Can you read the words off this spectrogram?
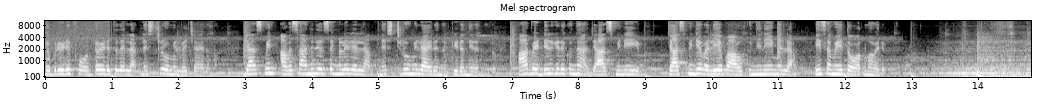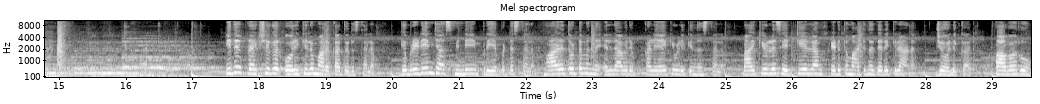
ഗബ്രിയുടെ ഫോട്ടോ എടുത്തതെല്ലാം നെസ്റ്റ് റൂമിൽ വെച്ചായിരുന്നു. ജാസ്മിൻ അവസാന ദിവസങ്ങളിലെല്ലാം നെസ്റ്റ് റൂമിലായിരുന്നു കിടന്നിരുന്നതും. ആ ബെഡിൽ കിടക്കുന്ന ജാസ്മിനെയും ജാസ്മിന്റെ വലിയ പാവക്കുഞ്ഞിനെയുമെല്ലാം ഈ സമയത്ത് ഓർമ്മ വരും. ഇത് പ്രേക്ഷകർ ഒരിക്കലും മറക്കാത്തൊരു സ്ഥലം. ഗബ്രിയുടെയും ജാസ്മിന്റെയും പ്രിയപ്പെട്ട സ്ഥലം. വാഴത്തോട്ടമെന്ന് എല്ലാവരും കളിയാക്കി വിളിക്കുന്ന സ്ഥലം. ബാക്കിയുള്ള സെറ്റിയെല്ലാം എടുത്തു മാറ്റുന്ന തിരക്കിലാണ് ജോലിക്കാർ. പവർ റൂം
